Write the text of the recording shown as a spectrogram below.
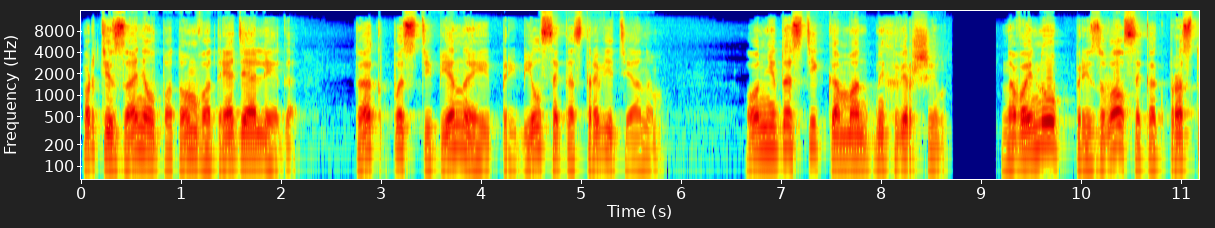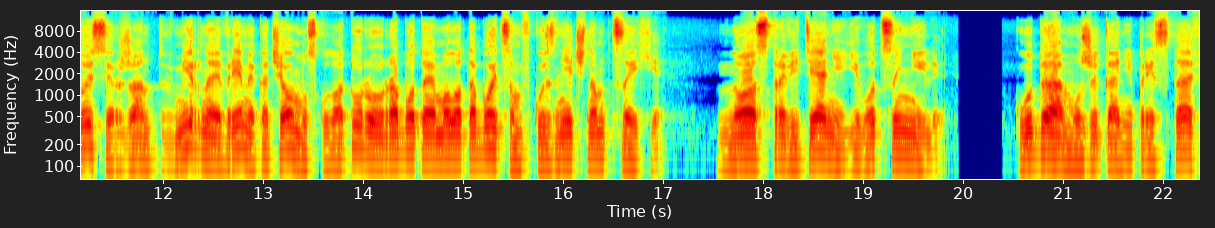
Партизанил потом в отряде Олега. Так постепенно и прибился к островитянам. Он не достиг командных вершин. На войну призывался как простой сержант, в мирное время качал мускулатуру, работая молотобойцем в кузнечном цехе. Но островитяне его ценили. Куда мужика не приставь,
